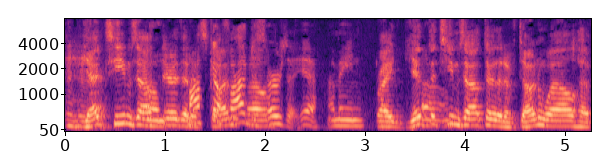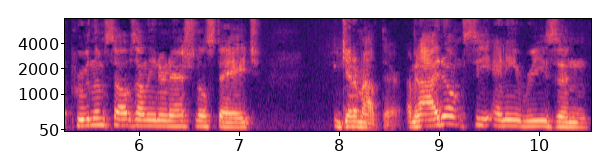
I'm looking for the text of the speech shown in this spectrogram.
get teams out Um, there that Moscow have done Five well. deserves it. Yeah, I mean, Right. Get the Um, teams out there that have done well, have proven themselves on the international stage. Get them out there. I mean, I don't see any reason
